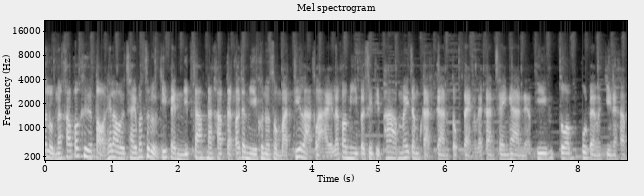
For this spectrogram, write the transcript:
สรุปนะครับก็คือต่อให้เราใช้วัสดุที่เป็นยิปซัมนะครับ แต่ก็จะมีคุณสมบัติที่หลากหลาย แล้วก็มีประสิทธิภาพไม่จำกัดการตกแต่งและการใช้งานเนี่ยที่ตัวพูดไปเมื่อกี้นะครับ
